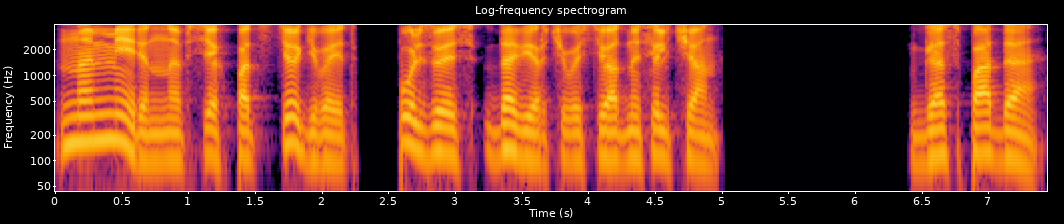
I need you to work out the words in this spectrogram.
намеренно всех подстегивает, пользуясь доверчивостью односельчан. Господа,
